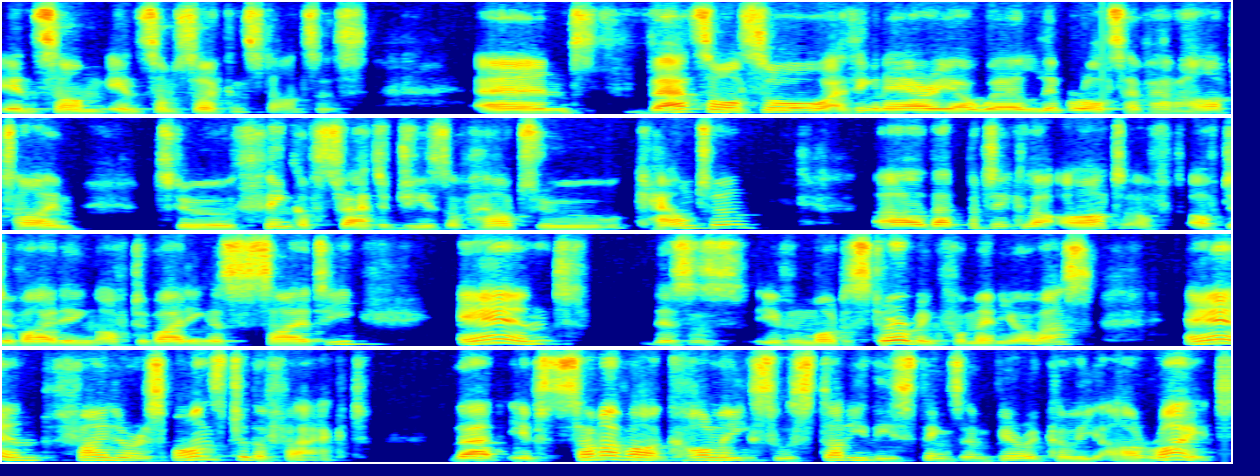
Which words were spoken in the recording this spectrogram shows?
in some in some circumstances. And that's also, I think, an area where liberals have had a hard time to think of strategies of how to counter uh, that particular art of, of dividing of dividing a society. And this is even more disturbing for many of us, and find a response to the fact that if some of our colleagues who study these things empirically are right,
